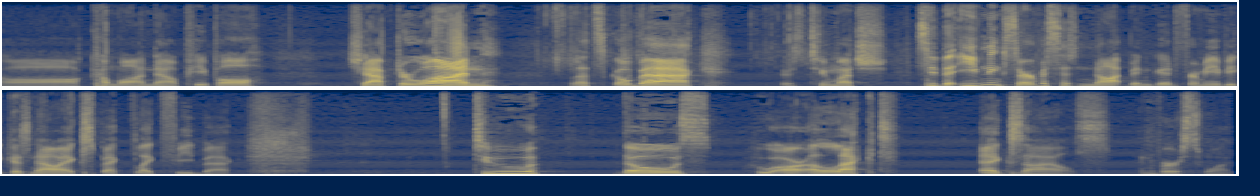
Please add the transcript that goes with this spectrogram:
Oh, come on now, people. Chapter 1. Let's go back. There's too much. See, the evening service has not been good for me because now I expect like feedback. To those who are elect exiles in verse 1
